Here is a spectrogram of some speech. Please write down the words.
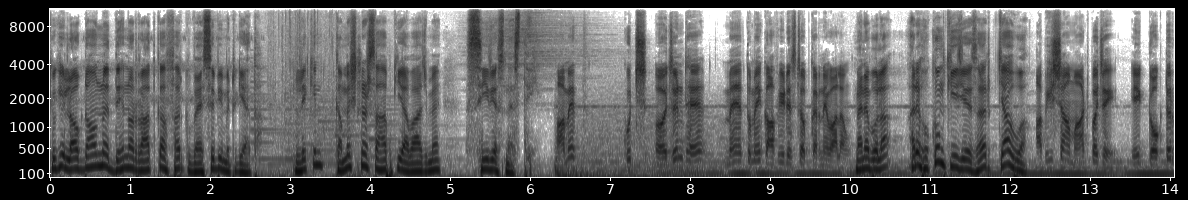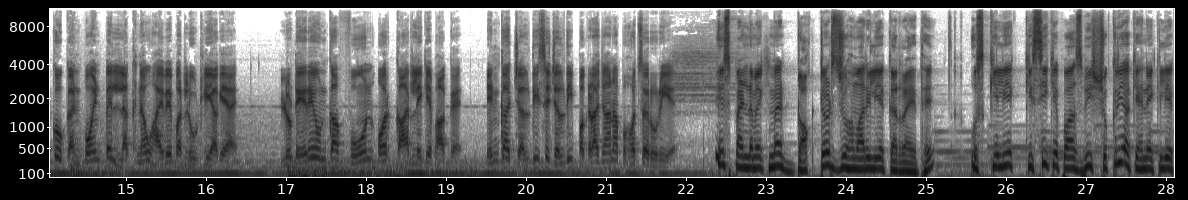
क्योंकि लॉकडाउन में दिन और रात का फ़र्क वैसे भी मिट गया था, लेकिन कमिश्नर साहब की आवाज़ में सीरियसनेस थी। अमित कुछ अर्जेंट है मैं तुम्हें काफ़ी डिस्टर्ब करने वाला हूँ। मैंने बोला अरे हुक्म कीजिए सर क्या हुआ? अभी शाम आठ बजे एक डॉक्टर को गन पॉइंट पे लखनऊ हाईवे पर लूट लिया गया है। लुटेरे उनका फ़ोन और कार लेके भाग गए। इनका जल्दी से जल्दी पकड़ा जाना बहुत ज़रूरी है। इस पेंडेमिक में डॉक्टर्स जो हमारे लिए कर रहे थे उसके लिए किसी के पास भी शुक्रिया कहने के लिए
